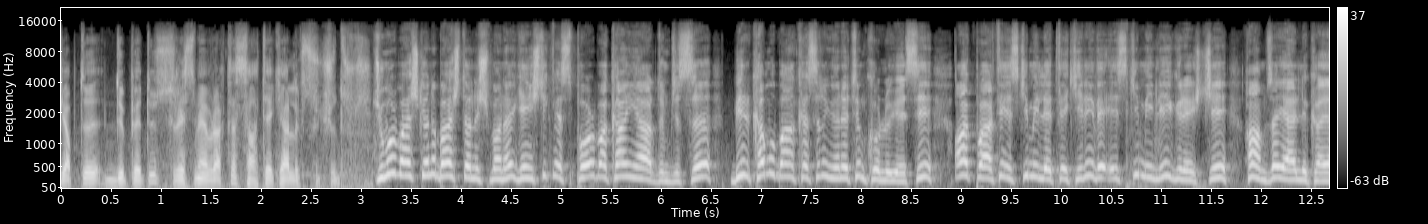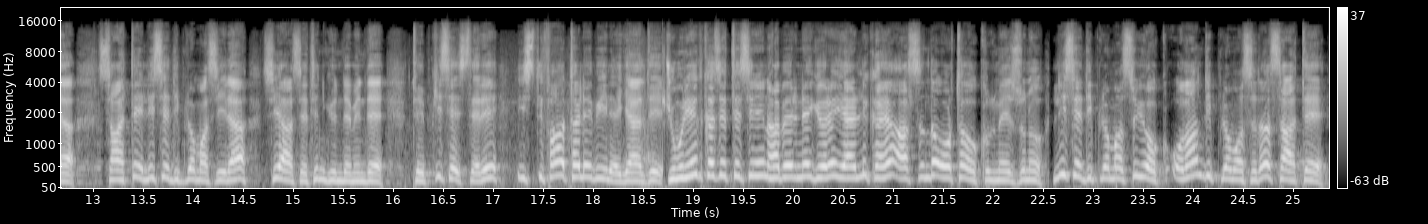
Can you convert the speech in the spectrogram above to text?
Yaptığı düpedüz resmi evrakta sahtekarlık suçudur. Cumhurbaşkanı Başdanışmanı, Gençlik ve Spor Bakan Yardımcısı, bir kamu bankasının yönetim kurulu üyesi, AK Parti eski milletvekili ve eski milli güreşçi Hamza Yerlikaya. Sahte lise diplomasıyla siyasetin gündeminde. Tepki sesleri istifa talebiyle geldi. Cumhuriyet gazetesinin haberine göre Yerlikaya aslında ortaokul mezunu. Lise diploması yok, olan diploması da sahte.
